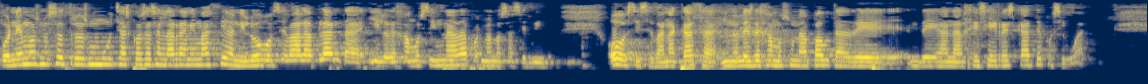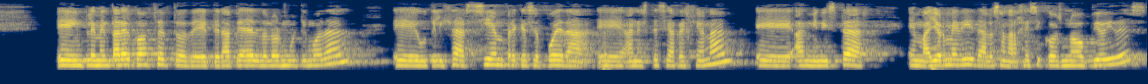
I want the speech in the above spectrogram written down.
ponemos nosotros muchas cosas en la reanimación y luego se va a la planta y lo dejamos sin nada, pues no nos ha servido. O si se van a casa y no les dejamos una pauta de, analgesia y rescate, pues igual. Eh, implementar el concepto de terapia del dolor multimodal, eh, utilizar siempre que se pueda anestesia regional, administrar en mayor medida los analgésicos no opioides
